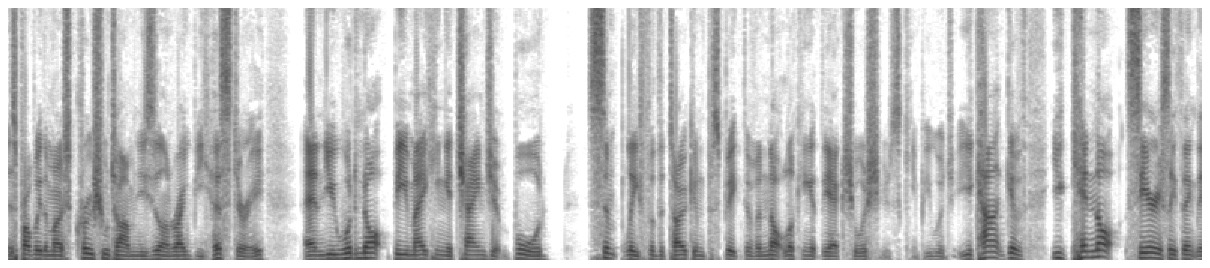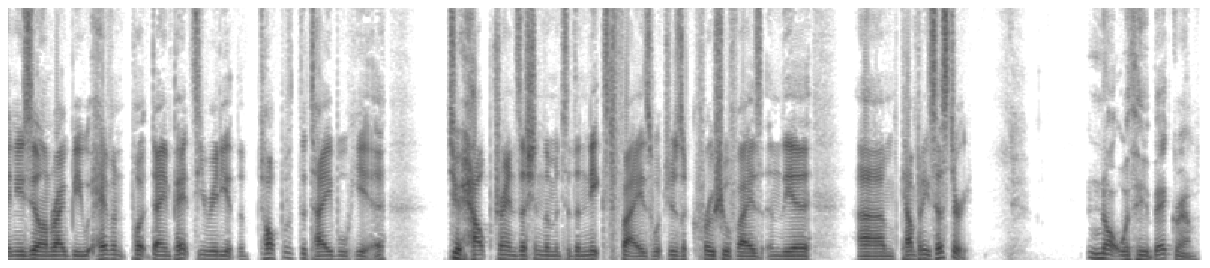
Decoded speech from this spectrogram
is probably the most crucial time in New Zealand rugby history. And you would not be making a change at board simply for the token perspective and not looking at the actual issues, Kempy, would you? You can't give, you cannot seriously think that New Zealand rugby haven't put Dame Patsy Reddy at the top of the table here to help transition them into the next phase, which is a crucial phase in their um, company's history. not with her background.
